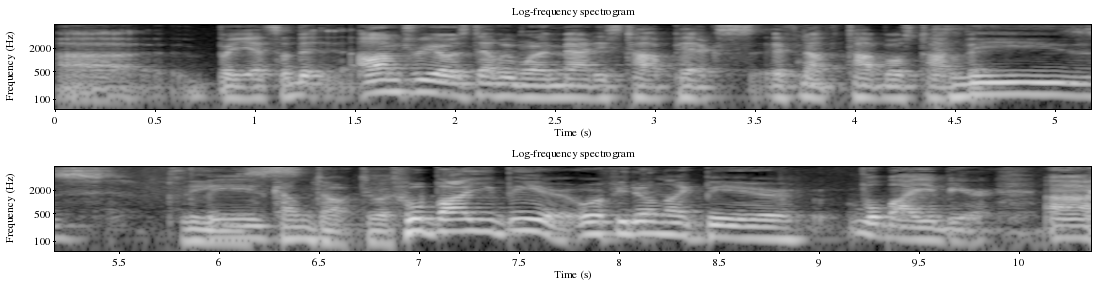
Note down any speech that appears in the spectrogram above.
Uh, but yeah, so the Ahn Trio is definitely one of Maddie's top picks, if not the top most top pick. Please, please, Please. come talk to us. We'll buy you beer, or if you don't like beer, We'll buy you beer. Uh,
